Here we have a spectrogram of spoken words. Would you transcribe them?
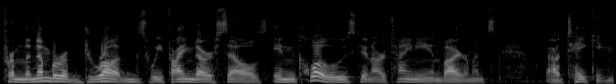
from the number of drugs we find ourselves enclosed in our tiny environments uh, taking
